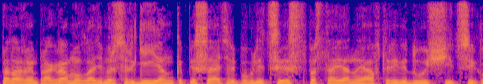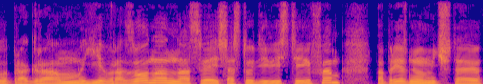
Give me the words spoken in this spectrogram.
Продолжаем программу. Владимир Сергеенко, писатель, публицист, постоянный автор и ведущий цикла программ «Еврозона» на связи со студией Вести ФМ. По-прежнему мечтаю,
